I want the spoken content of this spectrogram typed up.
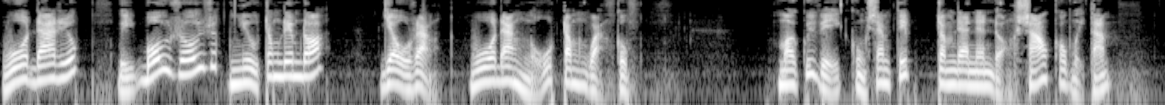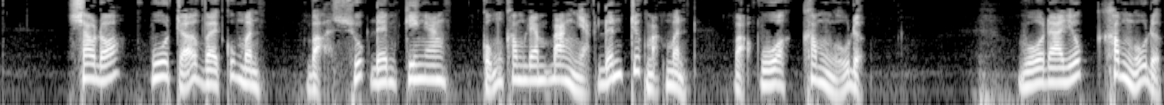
Vua Darius bị bối rối rất nhiều trong đêm đó, dầu rằng vua đang ngủ trong hoàng cung. Mời quý vị cùng xem tiếp trong Daniel đoạn 6 câu 18. Sau đó, vua trở về của mình và suốt đêm kiên ăn cũng không đem ban nhạc đến trước mặt mình và vua không ngủ được. Vua Darius không ngủ được,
